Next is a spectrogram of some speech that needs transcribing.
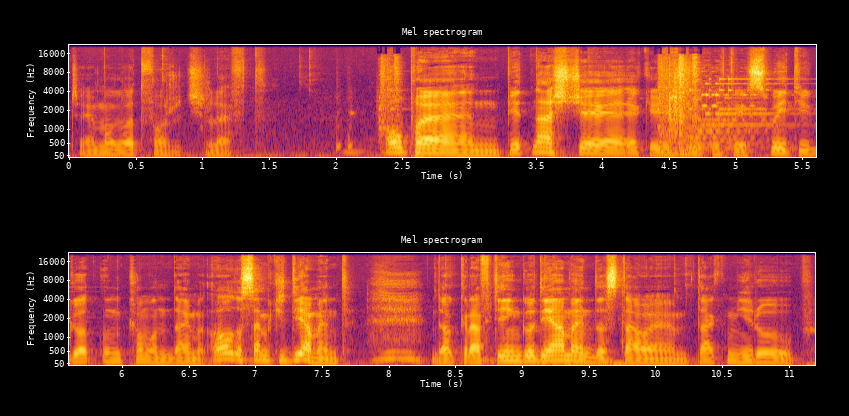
Czy ja mogę otworzyć? Left. Open! 15 jakichś zwykłych tych. Sweet, you got uncommon diamond. O, dostałem jakiś diament. Do craftingu diament dostałem. Tak mi rób.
